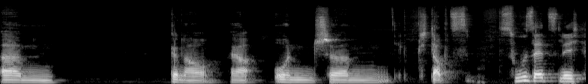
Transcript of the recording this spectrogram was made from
Ähm, Genau, ja. Und ähm, ich glaube, zusätzlich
